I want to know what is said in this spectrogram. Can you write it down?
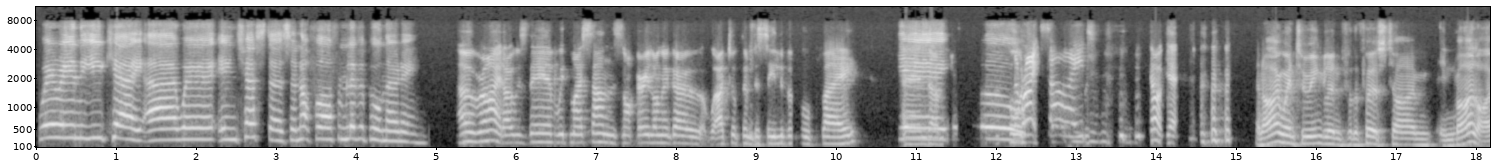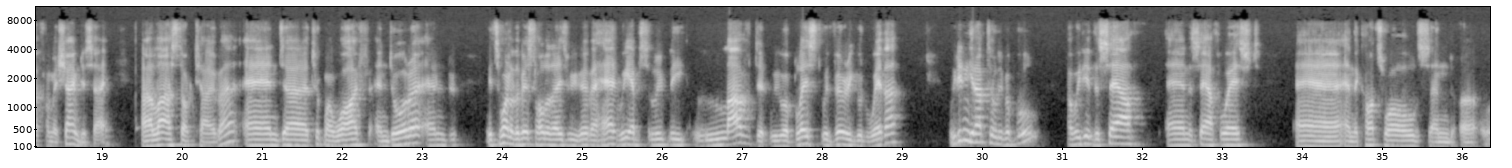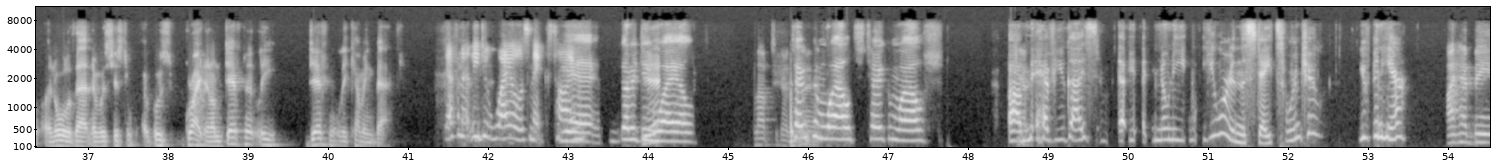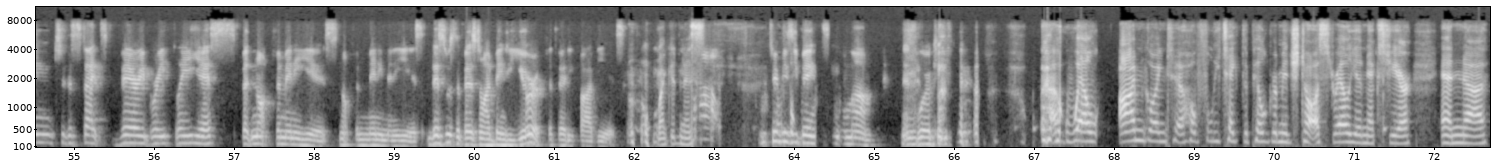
We're in the UK. Uh, we're in Chester, so not far from Liverpool, Noni. Oh, right. I was there with my sons not very long ago. I took them to see Liverpool play. Yay. The Oh, right side. Oh, yeah. And I went to England for the first time in my life, I'm ashamed to say, uh, last October, and uh, took my wife and daughter. And it's one of the best holidays we've ever had. We absolutely loved it. We were blessed with very good weather. We didn't get up to Liverpool. We did the south and the southwest uh, and the Cotswolds and uh, and all of that. And it was just it was great. And I'm definitely definitely coming back. Definitely do Wales next time. yeah. You've got to do Yeah. Wales. Love to go to Wales. Token Welsh. Token Welsh. Um, Have you guys, uh, Noni, you were in the States, weren't you? You've been here? I have been to the States very briefly, yes, but not for many years. Not for many, many years. This was the first time I'd been to Europe for 35 years. Oh, my goodness. Wow. Too busy being a single mum and working. Uh, well, I'm going to hopefully take the pilgrimage to Australia next year and uh,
